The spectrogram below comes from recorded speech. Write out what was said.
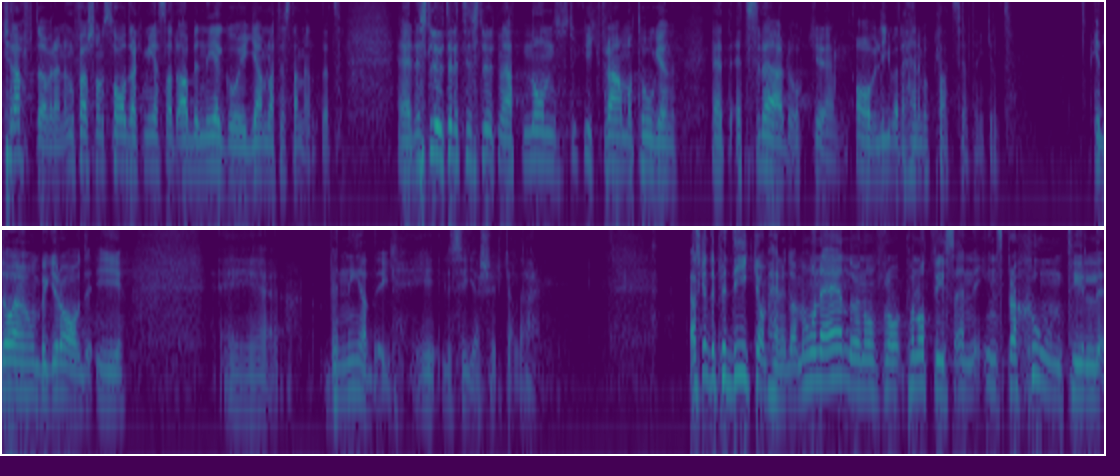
kraft över henne. Ungefär som Sadrak, Mesad och Abednego i Gamla Testamentet. Eh, det slutade till slut med att någon gick fram och tog en, ett, ett svärd och eh, avlivade henne på plats helt enkelt. Idag är hon begravd i, i eh, Venedig, i Lucia-kyrkan där. Jag ska inte predika om henne idag, men hon är ändå på något vis en inspiration till,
